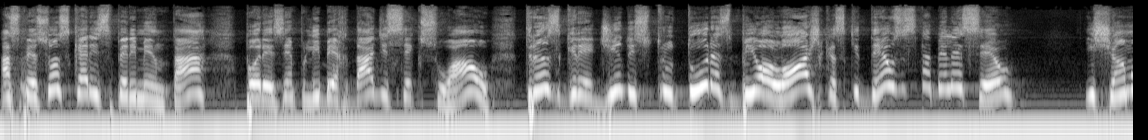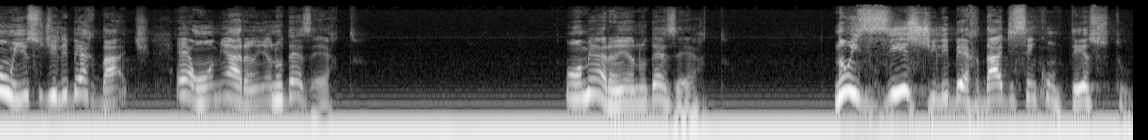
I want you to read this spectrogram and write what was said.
As pessoas querem experimentar, por exemplo, liberdade sexual, transgredindo estruturas biológicas que Deus estabeleceu. E chamam isso de liberdade. É Homem-Aranha no deserto. Homem-Aranha no deserto. Não existe liberdade sem contexto.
